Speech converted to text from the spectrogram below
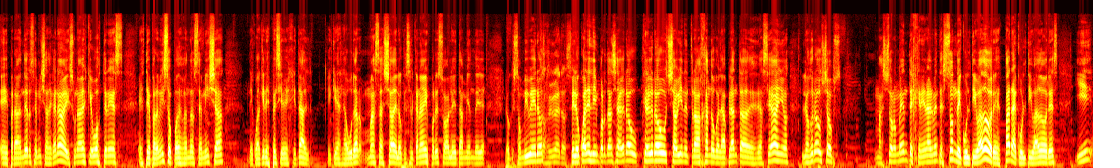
eh, para vender semillas de cannabis. Una vez que vos tenés este permiso, podés vender semilla de cualquier especie vegetal que quieras laburar más allá de lo que es el cannabis, por eso hablé también de lo que son viveros. Pero ¿cuál es la importancia de Grow? Que el Grow ya viene trabajando con la planta desde hace años. Los Grow Shops mayormente, generalmente, son de cultivadores, para cultivadores. Y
